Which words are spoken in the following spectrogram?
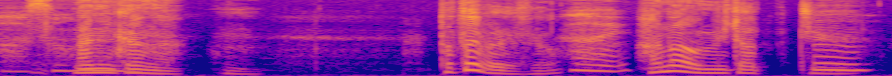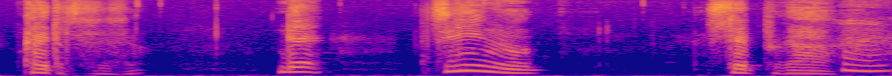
あそうなんです何かが、うん。例えばですよ。はい。花を見たっていう、うん。書いたとですよで次のステップがはい。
